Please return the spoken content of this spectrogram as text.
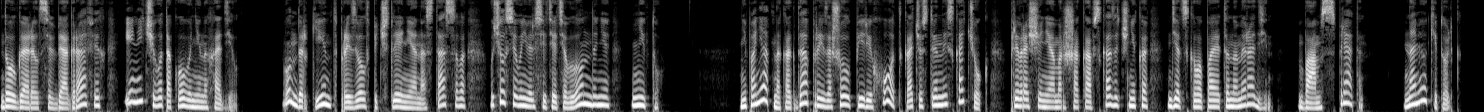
Долго рылся в биографиях и ничего такого не находил. Вундеркинд произвел впечатление Анастасова, учился в университете в Лондоне, не то. Непонятно, когда произошел переход, качественный скачок, превращение Маршака в сказочника детского поэта номер один. Бамс спрятан. Намеки только.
